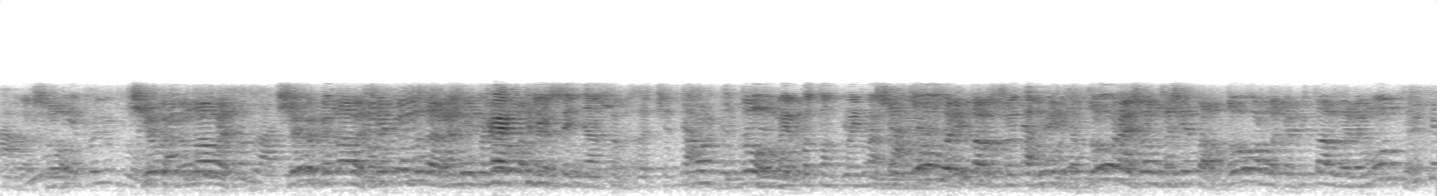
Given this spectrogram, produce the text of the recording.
А, ну, Що, що виконавець, що виконавець, як він буде Проект організовувати рішення, щоб зачитати, договор. ми потім поймемо. Що в договорі там, що там, дивіться, в договорі, я ж вам зачитав, договор на капітальний ремонт, це.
